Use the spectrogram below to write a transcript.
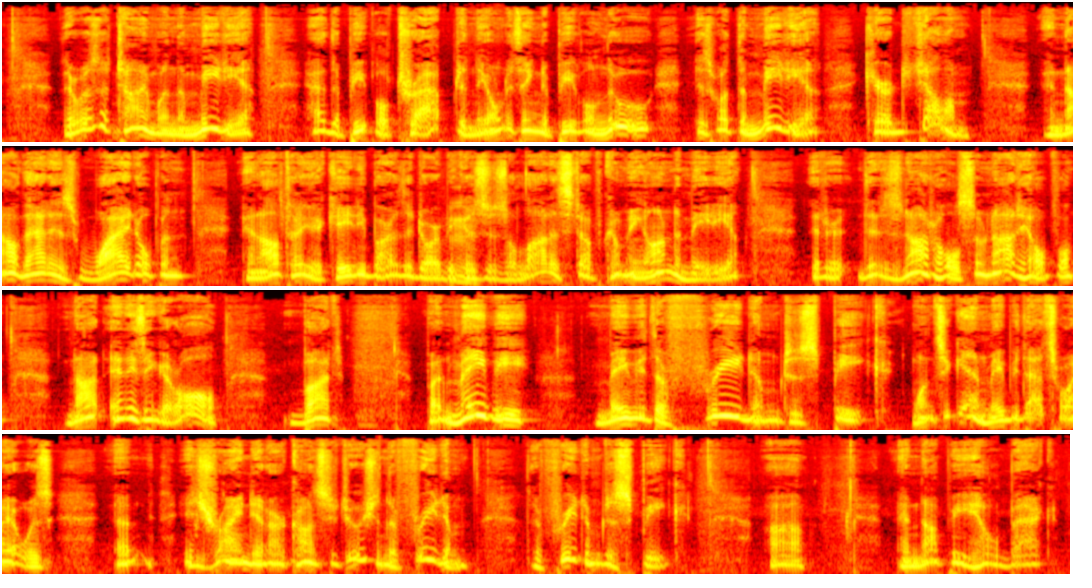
There was a time when the media had the people trapped, and the only thing the people knew is what the media cared to tell them. And now that is wide open. And I'll tell you, Katie, bar the door because there's a lot of stuff coming on the media that are that is not wholesome, not helpful, not anything at all. But but maybe maybe the freedom to speak once again. Maybe that's why it was uh, enshrined in our Constitution: the freedom, the freedom to speak. Uh, and not be held back.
